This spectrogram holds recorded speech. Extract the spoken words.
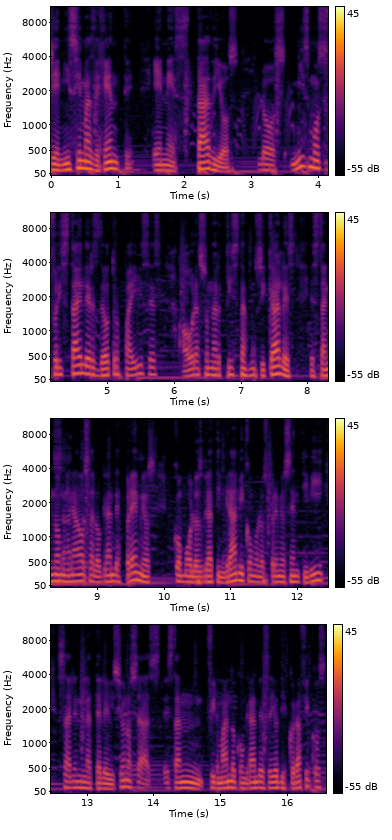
llenísimas de gente, en estadios, los mismos freestylers de otros países ahora son artistas musicales, están nominados a los grandes premios, como los Gratin Grammy, como los premios MTV, salen en la televisión, o sea, están firmando con grandes sellos discográficos,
